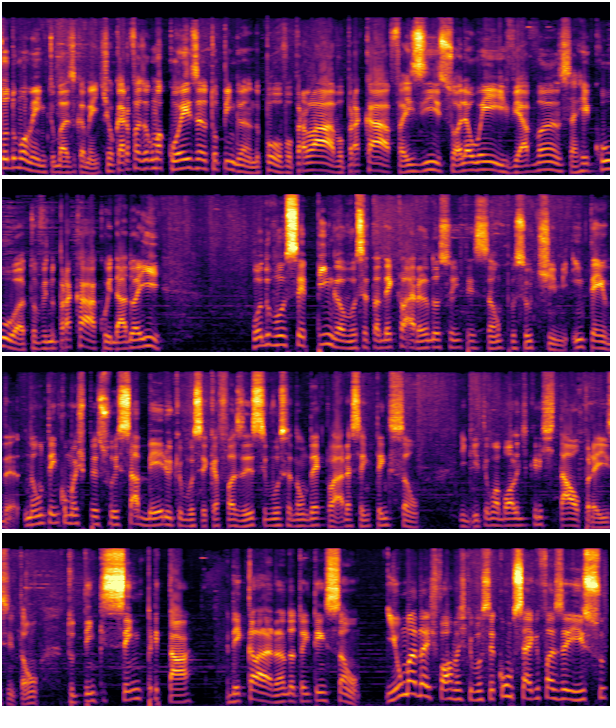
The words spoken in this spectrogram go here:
todo momento, basicamente. Eu quero fazer alguma coisa, eu tô pingando. Pô, vou pra lá, vou pra cá, faz isso, olha a wave, avança, recua, tô vindo pra cá, cuidado aí. Quando você pinga, você tá declarando a sua intenção pro seu time. Entenda, não tem como as pessoas saberem o que você quer fazer se você não declara essa intenção. Ninguém tem uma bola de cristal para isso, então tu tem que sempre estar tá declarando a tua intenção. E uma das formas que você consegue fazer isso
